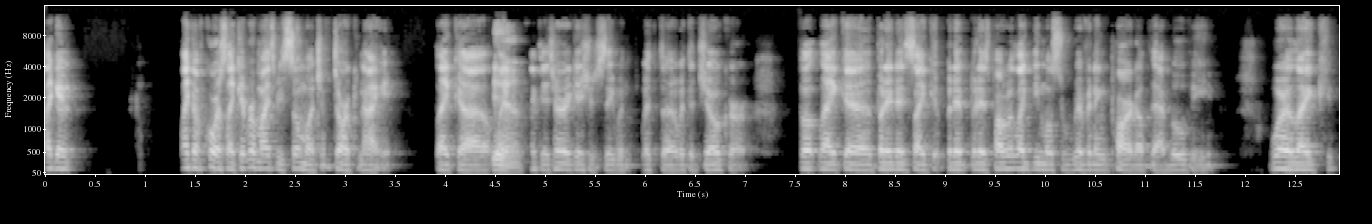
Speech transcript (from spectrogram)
like a like of course like it reminds me so much of Dark Knight. Like uh Yeah. like, like the interrogation scene with with the with the Joker. But like uh but it is like but it but it's probably like the most riveting part of that movie where like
